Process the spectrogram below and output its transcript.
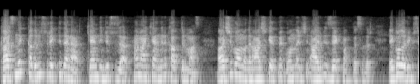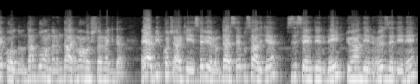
Karşısındaki kadını sürekli dener, kendince süzer, hemen kendini kaptırmaz. Aşık olmadan aşık etmek onlar için ayrı bir zevk noktasıdır. Egoları yüksek olduğundan bu onların daima hoşlarına gider. Eğer bir koç erkeği seviyorum derse bu sadece sizi sevdiğini değil, güvendiğini, özlediğini,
